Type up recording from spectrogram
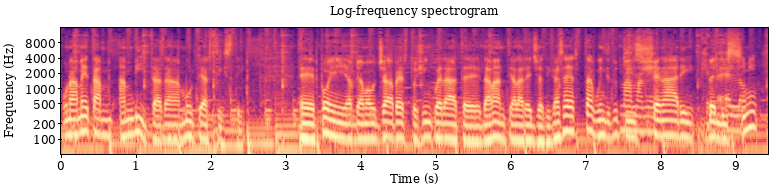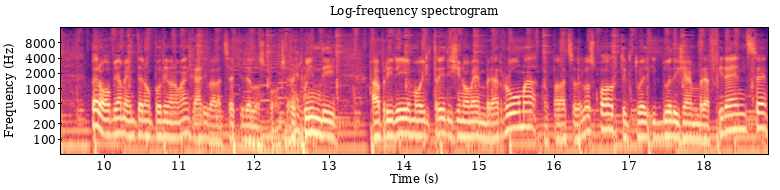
una meta am- ambita da molti artisti. E poi abbiamo già aperto cinque date davanti alla Reggia di Caserta, quindi tutti Mamma scenari bellissimi. Però ovviamente non potevano mancare i palazzetti dello sport. Eh quindi apriremo il 13 novembre a Roma, al Palazzo dello Sport, il 2, il 2 dicembre a Firenze,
